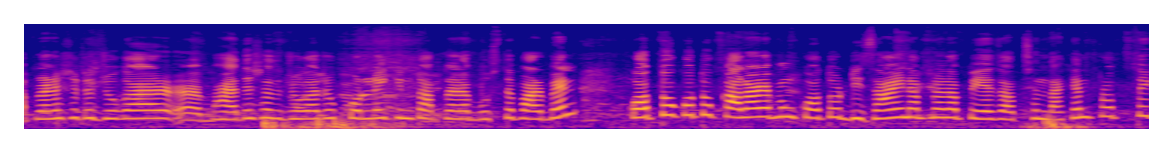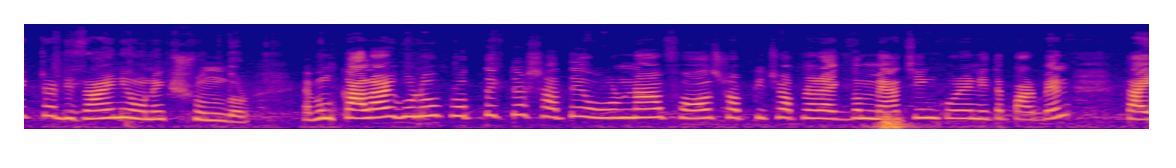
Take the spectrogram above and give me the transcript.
আপনারা সেটা জোগাড় ভাইয়াদের সাথে যোগাযোগ করলেই কিন্তু আপনারা বুঝতে পারবেন কত কত কালার এবং কত ডিজাইন আপনারা পেয়ে যাচ্ছেন। দেখেন প্রত্যেকটা ডিজাইনই অনেক সুন্দর এবং কালারগুলো প্রত্যেকটার সাথে ওড়না ফল সব কিছু আপনারা একদম ম্যাচিং করে নিতে পারবেন। তাই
